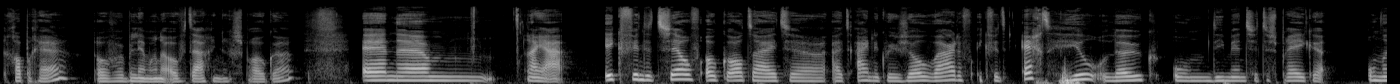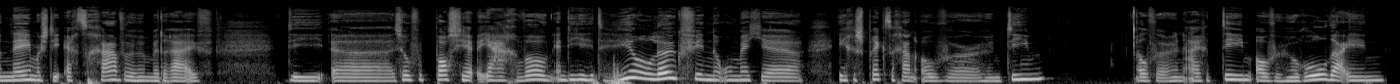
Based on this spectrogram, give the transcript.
Grappig hè, over belemmerende overtuigingen gesproken. En um, nou ja, ik vind het zelf ook altijd uh, uiteindelijk weer zo waardevol. Ik vind het echt heel leuk om die mensen te spreken. Ondernemers die echt gaan voor hun bedrijf. Die uh, zoveel passie Ja, gewoon. En die het heel leuk vinden om met je in gesprek te gaan over hun team. Over hun eigen team, over hun rol daarin.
